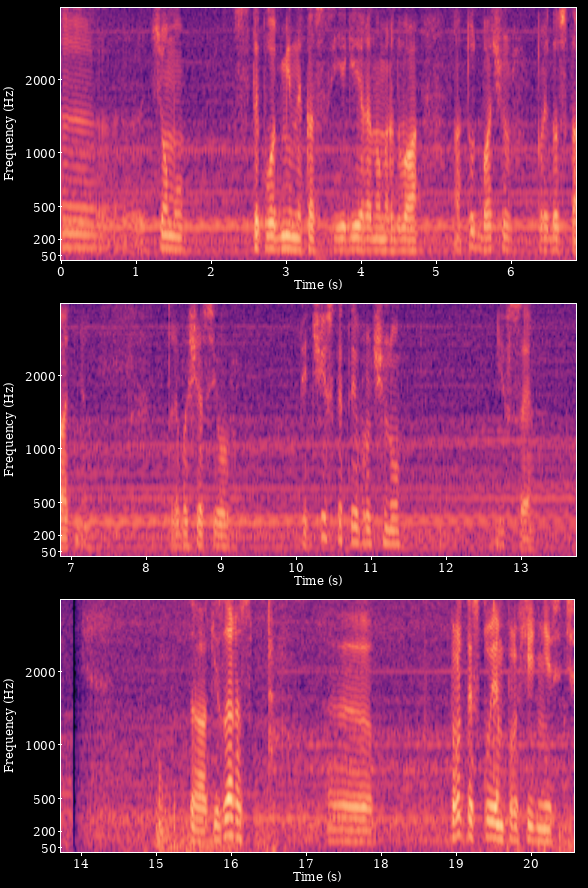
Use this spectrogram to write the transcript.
е, цьому з теплообмінника з Єгера номер 2 а тут бачу предостатньо. Треба зараз його підчистити вручну і все. Так, і зараз протестуємо прохідність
